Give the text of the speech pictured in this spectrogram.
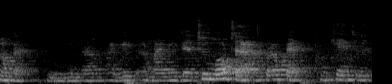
Okay, Mm, I might, get, I might need that two more times, but okay, I'm catching it.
